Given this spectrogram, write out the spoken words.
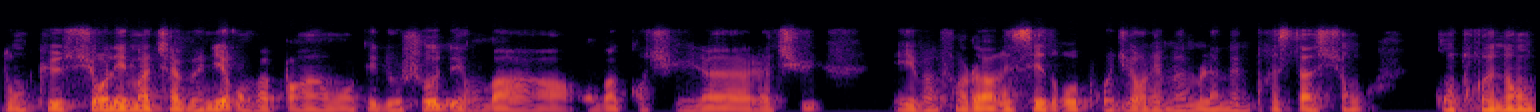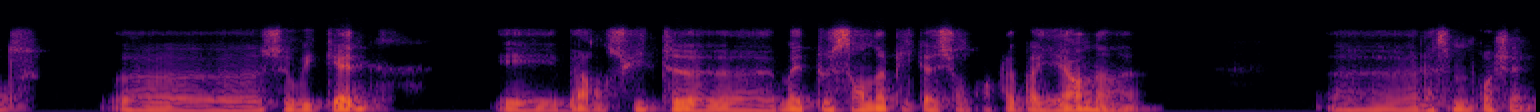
Donc, euh, sur les matchs à venir, on ne va pas inventer l'eau chaude et on va, on va continuer là-dessus. Là et il va falloir essayer de reproduire les mêmes, la même prestation contre Nantes euh, ce week-end et ben ensuite euh, mettre tout ça en application contre le Bayern euh, la semaine prochaine,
